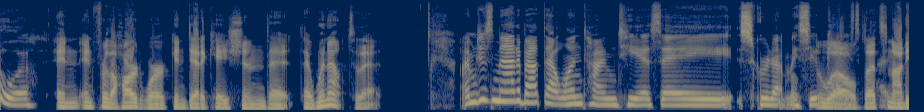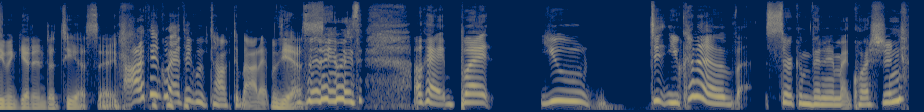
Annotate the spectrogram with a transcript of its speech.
too. and and for the hard work and dedication that that went out to that. I'm just mad about that one time TSA screwed up my suitcase. well, let's not even get into TSA. I think I think we've talked about it. Yes. Anyways, okay, but you did you kind of circumvented my question.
